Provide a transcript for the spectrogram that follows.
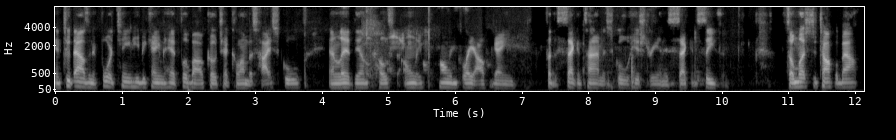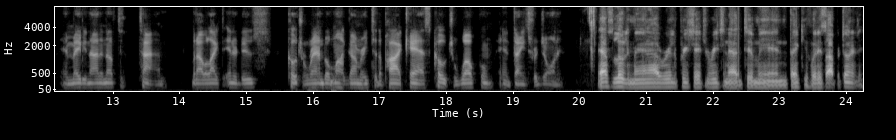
In 2014, he became the head football coach at Columbus High School and led them to host the only home playoff game for the second time in school history in his second season. So much to talk about, and maybe not enough time, but I would like to introduce Coach Randal Montgomery to the podcast. Coach, welcome and thanks for joining. Absolutely, man. I really appreciate you reaching out to me and thank you for this opportunity.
